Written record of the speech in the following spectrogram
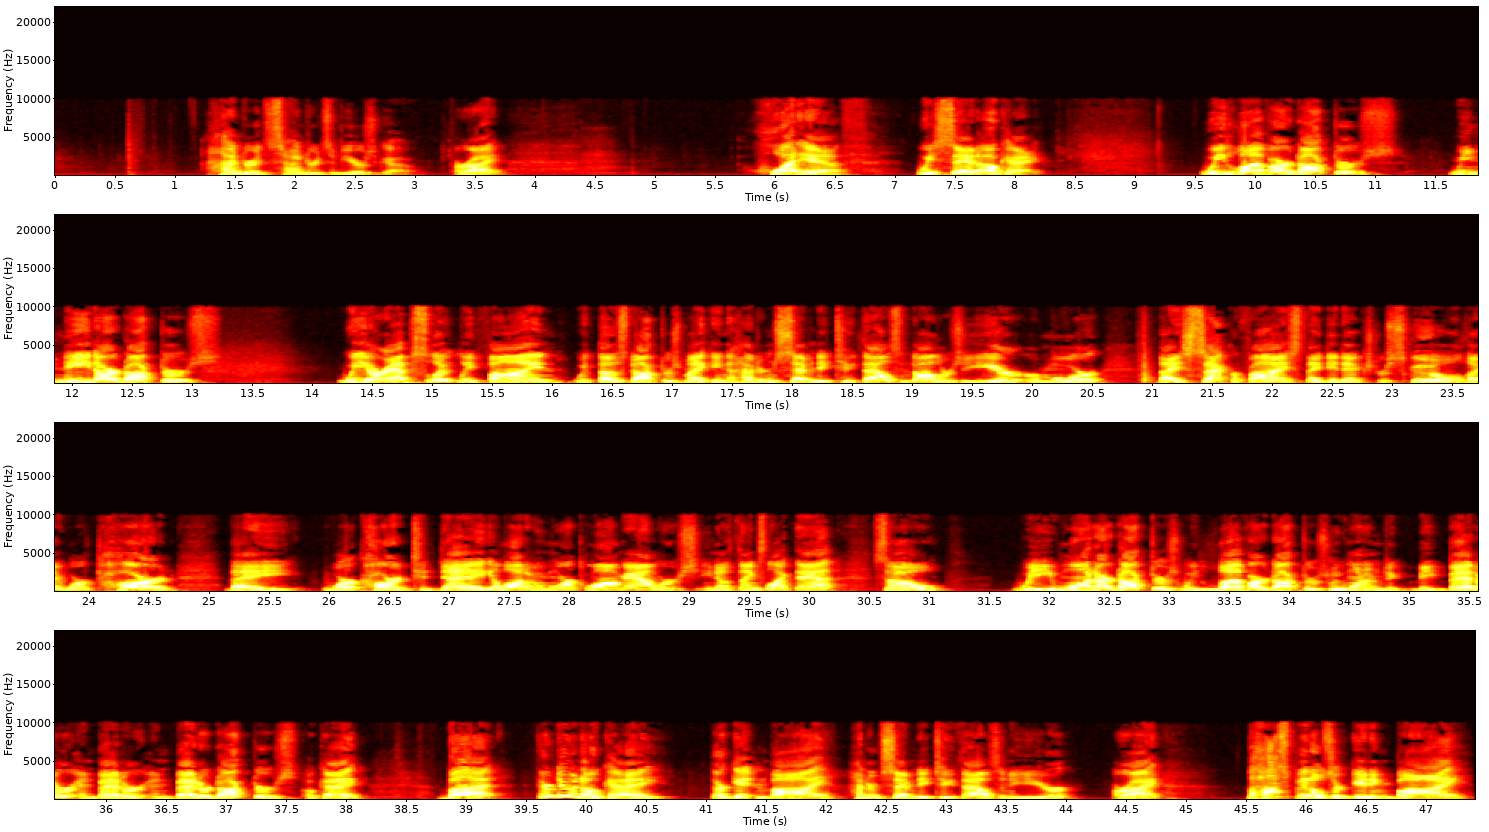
hundreds, hundreds of years ago. All right? What if we said, okay, we love our doctors, we need our doctors, we are absolutely fine with those doctors making $172,000 a year or more. They sacrificed, they did extra school, they worked hard, they work hard today. A lot of them work long hours, you know, things like that. So we want our doctors, we love our doctors, we want them to be better and better and better doctors, okay? But they're doing okay. They're getting by, 172,000 a year, all right? The hospitals are getting by.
